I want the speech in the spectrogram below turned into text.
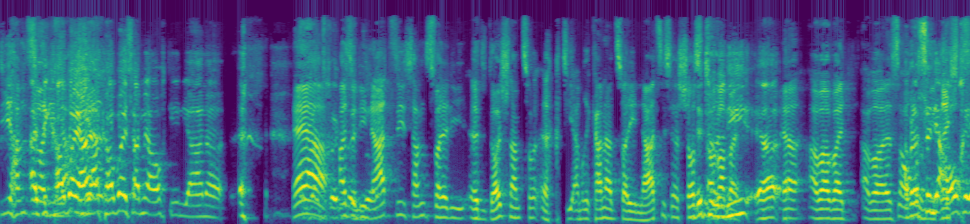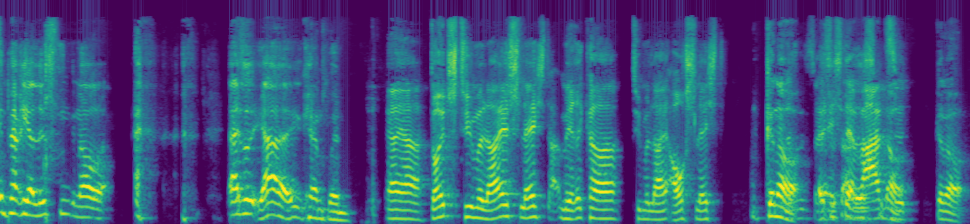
die haben zwar also die, Cowboy, die, ja, Cowboys haben ja auch die Indianer. Ja, ja. Also die so. Nazis haben zwar die, äh, die Deutschen haben zwar, äh, die Amerikaner haben zwar die Nazis erschossen, Literally, aber bei, ja. ja, aber bei, aber es ist auch. Aber das sind ja rechts. auch Imperialisten, genau. Also ja, you can't win. Ja, ja. Deutsch-Tümelei schlecht, Amerika-Tümelei auch schlecht. Genau. Das ist, es ist der alles, Wahnsinn. Genau. genau.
